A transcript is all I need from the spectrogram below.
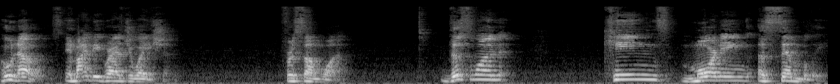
Who knows? It might be graduation for someone. This one, King's Morning Assembly.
